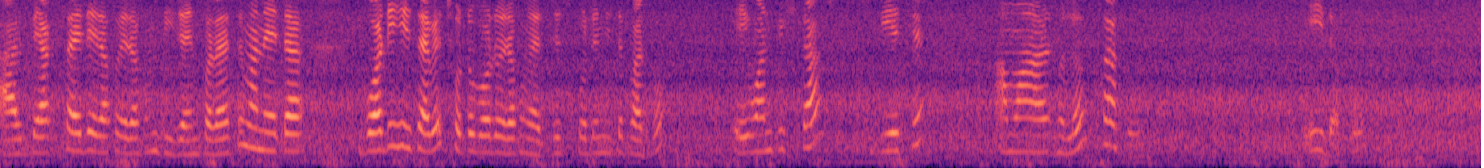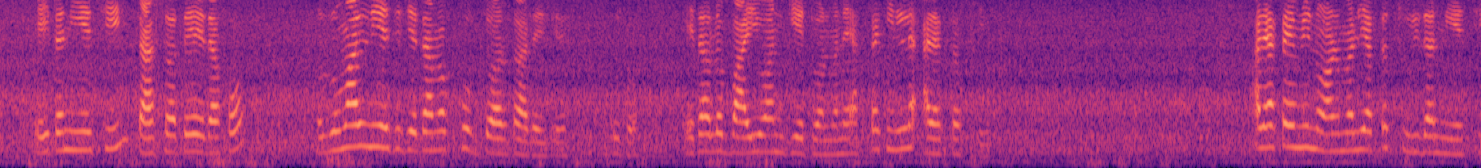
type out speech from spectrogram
আর ব্যাক সাইডে এরকম এরকম ডিজাইন করা আছে। মানে এটা বডি হিসাবে ছোট, বড় এরকম অ্যাডজাস্ট করে নিতে পারব। এই ওয়ান পিসটা দিয়েছে আমার হলো কাকু। এই দেখো। এইটা নিয়েছি, তার সাথে দেখো, রুমাল নিয়েছি যেটা আমার খুব দরকার, এই যে দুটো। এটা হলো বাই ওয়ান গেট ওয়ান মানে একটা কিনলে আর একটা ফ্রি আর একটা এমনি নর্মালি একটা চুড়িদার নিয়েছি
